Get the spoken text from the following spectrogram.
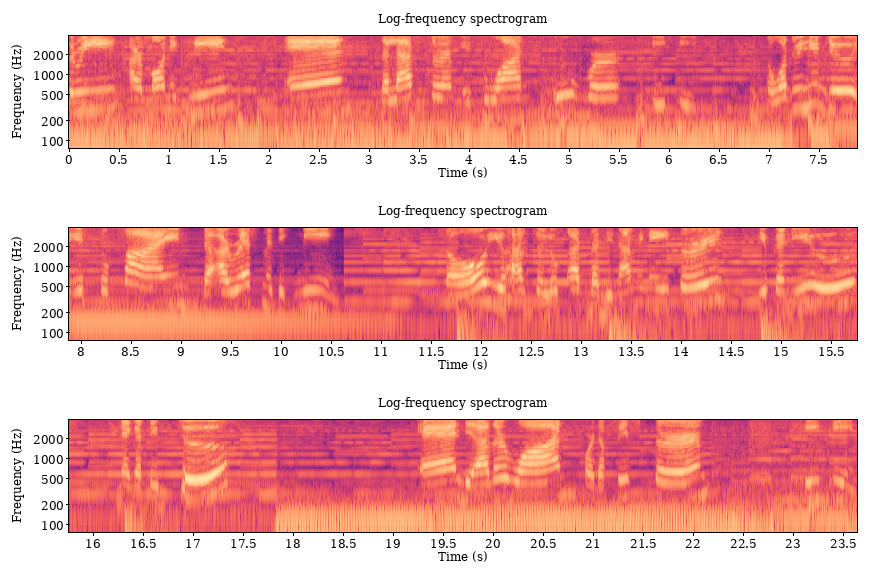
3 harmonic means, and the last term is 1 over 18. So what will you do is to find the arithmetic means. So you have to look at the denominators. You can use negative 2 and the other one for the fifth term 18.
